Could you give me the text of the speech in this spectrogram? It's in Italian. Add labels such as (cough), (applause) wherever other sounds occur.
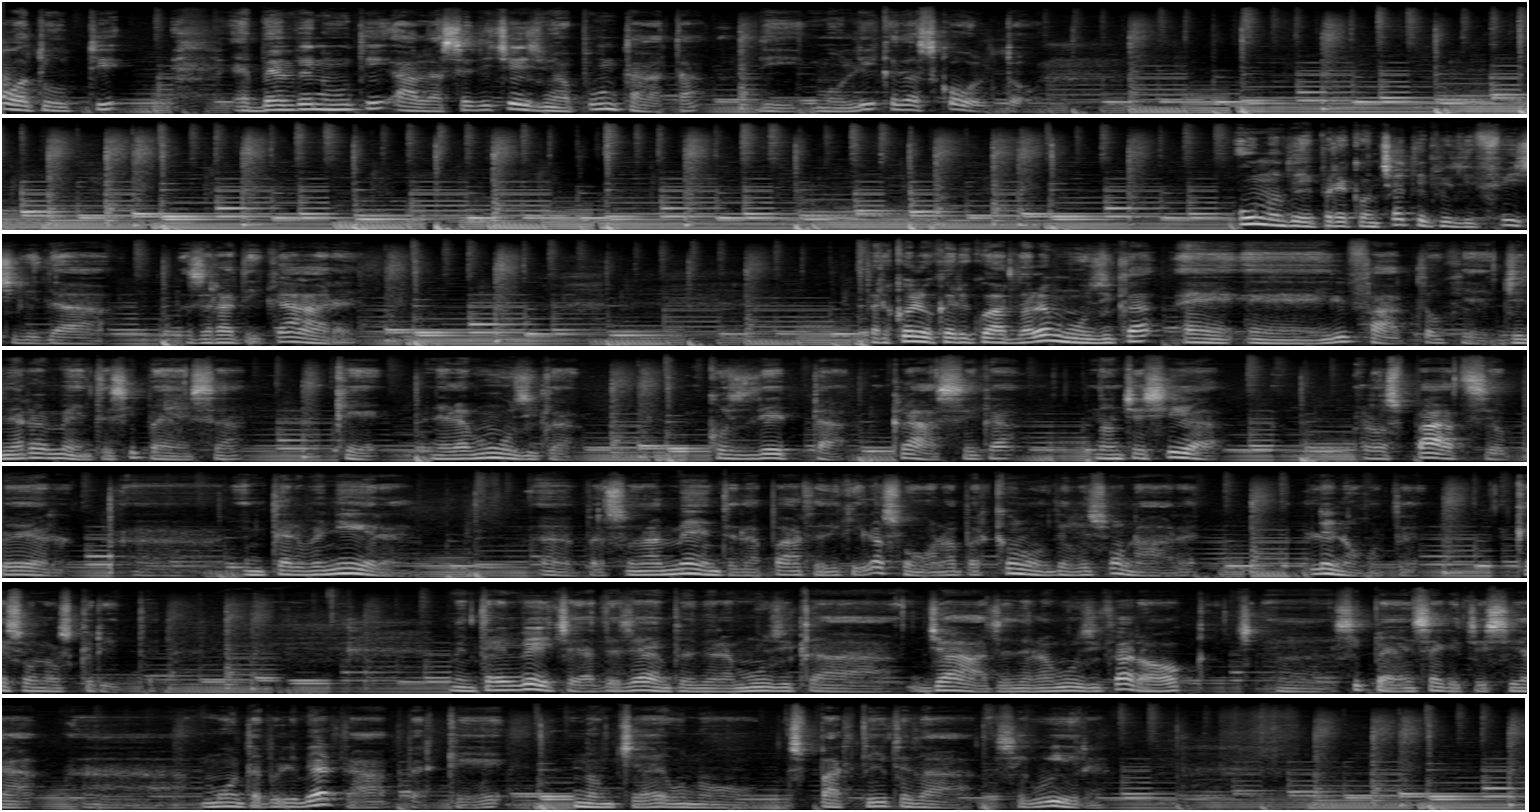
Ciao a tutti e benvenuti alla sedicesima puntata di Molliche d'Ascolto. Uno dei preconcetti più difficili da sradicare per quello che riguarda la musica è, è il fatto che generalmente si pensa che nella musica cosiddetta classica non ci sia lo spazio per eh, intervenire eh, personalmente da parte di chi la suona perché uno deve suonare le note che sono scritte. Mentre invece ad esempio nella musica jazz e nella musica rock eh, si pensa che ci sia eh, molta più libertà perché non c'è uno spartito da seguire.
